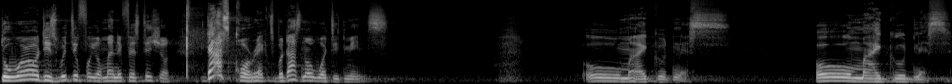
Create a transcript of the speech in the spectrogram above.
The world is waiting for your manifestation. That's correct, but that's not what it means. Oh my goodness. Oh my goodness.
